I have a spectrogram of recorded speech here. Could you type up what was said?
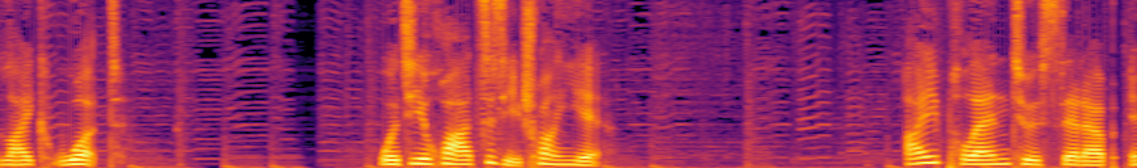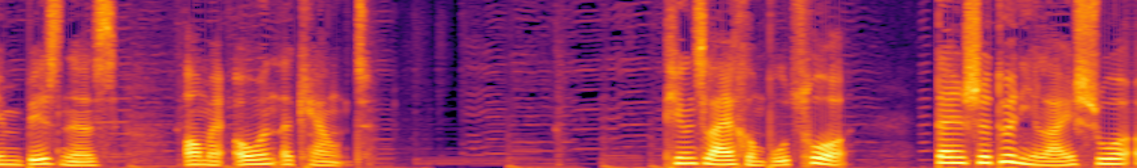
Like what? 我计划自己创业。I plan to set up in business on my own account. 听起来很不错， 但是对你来说，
